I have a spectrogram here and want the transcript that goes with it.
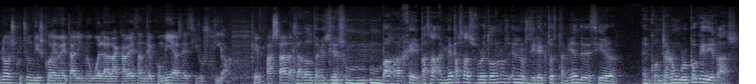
no escucho un disco de metal y me huela la cabeza, entre comillas, de decir, hostia, qué pasada. Claro, también tienes un, un bagaje. Pasa, a mí me pasa sobre todo en los, en los directos también, de decir, encontrar un grupo que digas,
